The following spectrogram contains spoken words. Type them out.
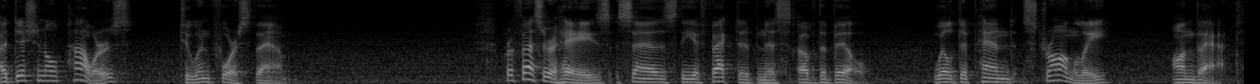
additional powers to enforce them. Professor Hayes says the effectiveness of the bill will depend strongly on that.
